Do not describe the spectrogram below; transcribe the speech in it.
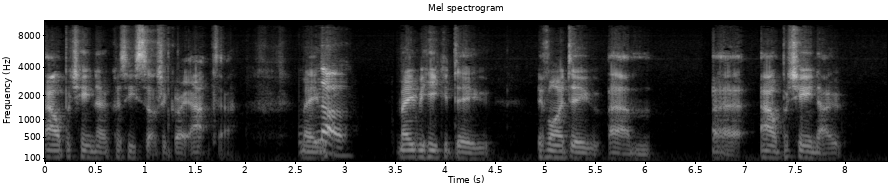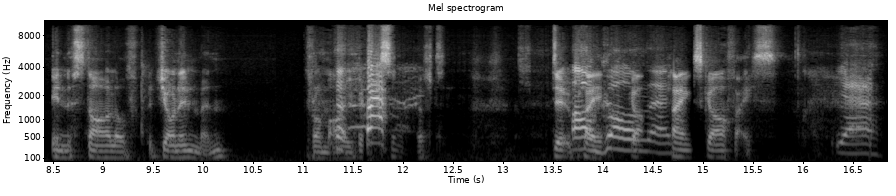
Al Pacino because he's such a great actor? Maybe. no, maybe he could do if I do um, uh, Al Pacino in the style of John Inman from I've Served. Do, Oh, playing, go on then. playing Scarface. yeah.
